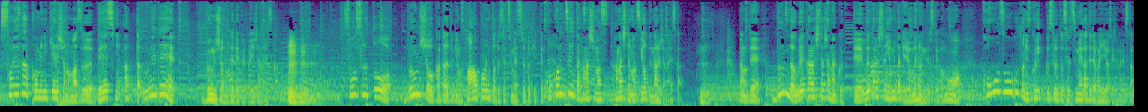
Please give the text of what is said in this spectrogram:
それがコミュニケーションのまずベースにあった上で文章も出てくればいいじゃないですか。うん。うんうん。そうすると文章を語るときもパワーポイントで説明するときってここについて話します話してますよってなるじゃないですかうん。うん。なので文が上から下じゃなくって上から下に読みたきゃ読めるんですけども構造ごとにクリックすると説明が出ればいいわけじゃないですか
